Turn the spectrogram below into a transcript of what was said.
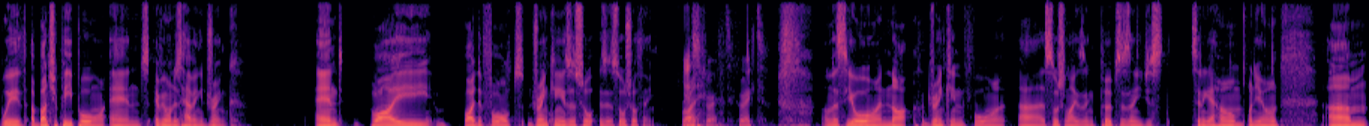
with a bunch of people and everyone is having a drink, and by by default, drinking is a so, is a social thing, Yes, right? correct, correct. Unless you're not drinking for uh, socializing purposes and you're just sitting at home on your own. Um,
